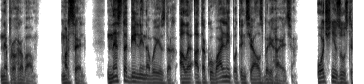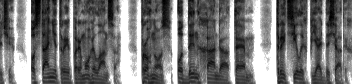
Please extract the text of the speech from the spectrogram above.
не програвав. Марсель. Нестабільний на виїздах, але атакувальний потенціал зберігається. Очні зустрічі. Останні три перемоги Ланса. Прогноз 1 ханда тем 3,5.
